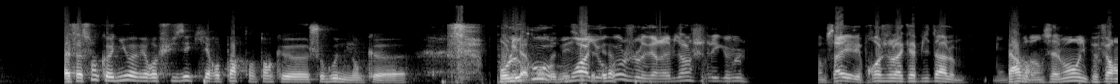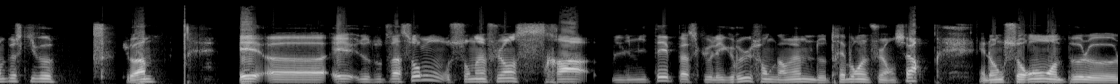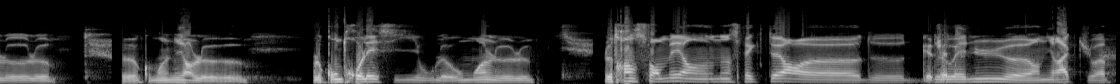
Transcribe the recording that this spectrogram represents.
toute façon, Konyu avait refusé qu'il reparte en tant que shogun, donc euh, Pour Il le coup, moi. Yogo, je le verrais bien chez les grues. Comme ça, il est proche de la capitale. Donc potentiellement, il peut faire un peu ce qu'il veut. Tu vois et, euh, et de toute façon, son influence sera limitée parce que les grues sont quand même de très bons influenceurs. Et donc seront un peu le... le, le- le- comment dire le, le contrôler, si, ou le, au moins le... le transformer en inspecteur euh, de, l'ONU euh, en Irak, tu vois.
